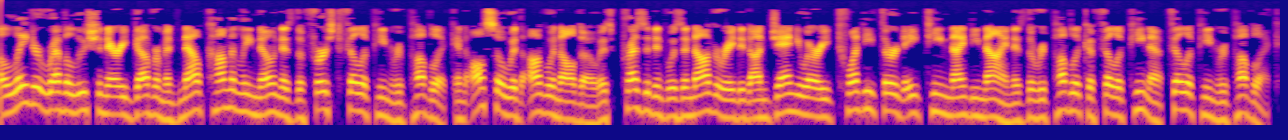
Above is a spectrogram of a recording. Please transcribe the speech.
A later revolutionary government now commonly known as the First Philippine Republic and also with Aguinaldo as president was inaugurated on January 23, 1899 as the Republica Filipina Philippine Republic.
